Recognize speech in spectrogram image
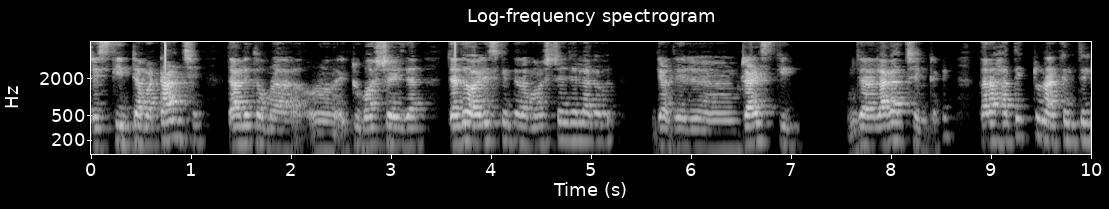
যে স্কিনটা আমার টানছে, তাহলে তোমরা একটু ময়শ্চারাইজার যাদের অয়েলি স্কিন তারা ময়শ্চারাইজার লাগাবে, যাদের ড্রাই স্কিন যারা লাগাচ্ছে এটাকে, তারা হাতে একটু নারকেল তেল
